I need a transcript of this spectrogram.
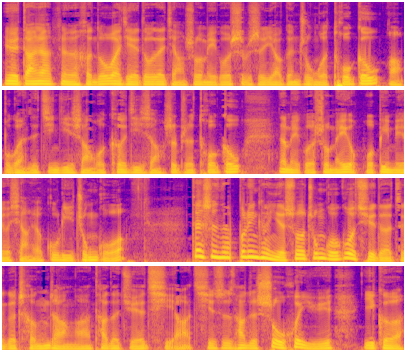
因为大家呃很多外界都在讲说，美国是不是要跟中国脱钩啊？不管是经济上或科技上，是不是脱钩？那美国说没有，我并没有想要孤立中国。但是呢，布林肯也说，中国过去的这个成长啊，它的崛起啊，其实它是受惠于一个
